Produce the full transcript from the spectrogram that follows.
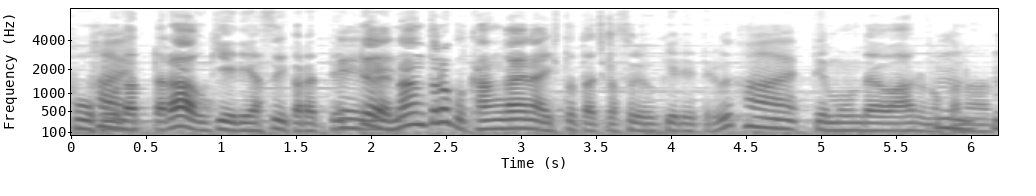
方法だったら受け入れやすいからって言って、なんとなく考えない人たちがそれを受け入れてるっていう問題はあるのかなと。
